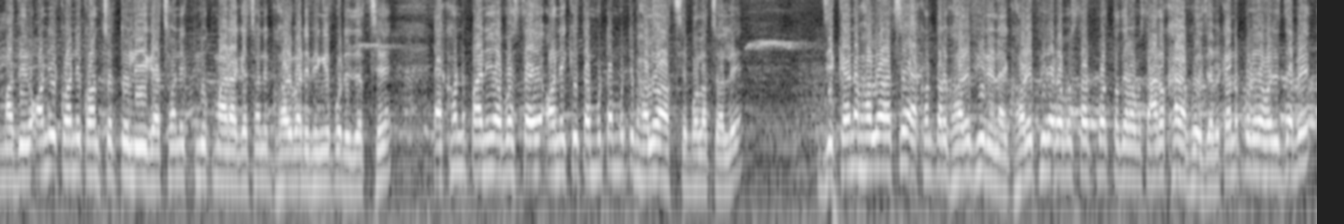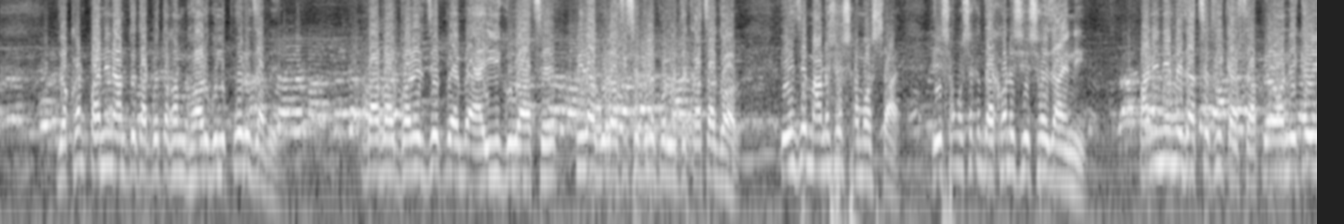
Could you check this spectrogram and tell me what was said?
আমাদের অনেক অনেক অঞ্চল তলিয়ে গেছে অনেক লোক মারা গেছে অনেক ঘর বাড়ি ভেঙে পড়ে যাচ্ছে। এখন পানি অবস্থায় অনেকে তা মোটামুটি ভালো আছে বলা চলে। যে কেন ভালো আছে, এখন তার ঘরে ফিরে নাই। ঘরে ফিরার অবস্থার পর তাদের অবস্থা আরও খারাপ হয়ে যাবে। কেন পরে হয়ে যাবে? যখন পানি নামতে থাকবে, তখন ঘরগুলো পড়ে যাবে। বা ঘরের যে ইগুলো আছে পীড়াগুলো আছে, সেগুলো পড়ে যেতে কাঁচা ঘর। এই যে মানুষের সমস্যা, এই সমস্যা কিন্তু এখনও শেষ হয়ে যায়নি। পানি নেমে যাচ্ছে, ঠিক আছে। আপনারা অনেকেই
